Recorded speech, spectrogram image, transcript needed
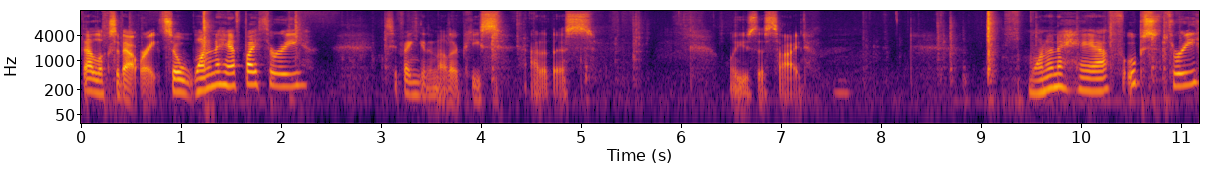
That looks about right. So one and a half by three. Let's see if I can get another piece out of this. We'll use this side. One and a half, oops, three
